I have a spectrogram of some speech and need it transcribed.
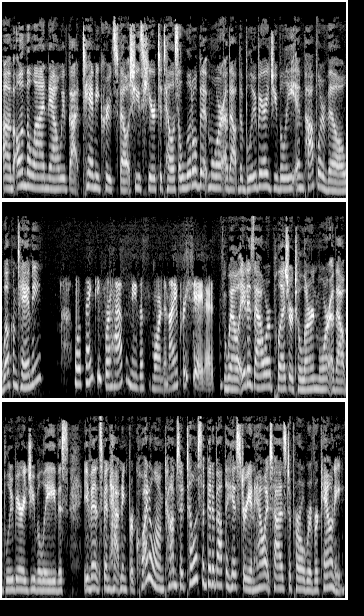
Um, on the line now, we've got Tammy Kreutzfeld. She's here to tell us a little bit more about the Blueberry Jubilee in Poplarville. Welcome, Tammy. Well, thank you for having me this morning. I appreciate it. Well, it is our pleasure to learn more about Blueberry Jubilee. This event's been happening for quite a long time, so tell us a bit about the history and how it ties to Pearl River County.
